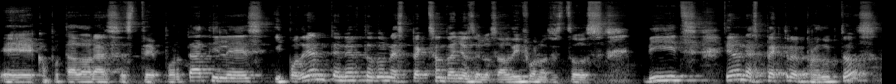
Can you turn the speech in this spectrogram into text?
eh, computadoras este, portátiles y podrían tener todo un espectro, son dueños de los audífonos, estos Beats, tienen un espectro de productos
